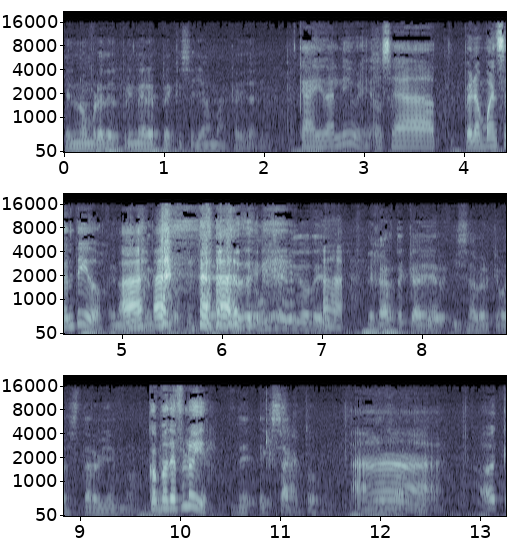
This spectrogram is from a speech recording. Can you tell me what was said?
el nombre del primer EP que se llama Caída Libre. Caída libre, o sea, pero en buen sentido. En Ah. un sentido, en un sentido de Ajá. dejarte caer y saber que vas a estar bien, ¿no? Como de fluir. De, exacto. Ah, ok.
